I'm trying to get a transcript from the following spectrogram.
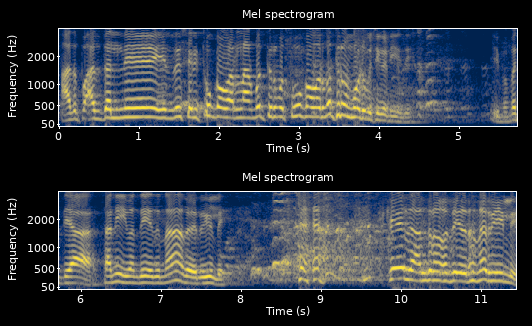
அது பா- அது தள்ளினே இருந்து சரி தூக்கம் வரலான்னு போது திரும்ப தூக்கம் வரும்போது திரும்ப மோட்டு பூச்சி கடிக்குது. இப்போ பார்த்தியா சனி வந்து எதுனா அது ரீலு கேது அந்தரம் வந்து எதுனா ரீலு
